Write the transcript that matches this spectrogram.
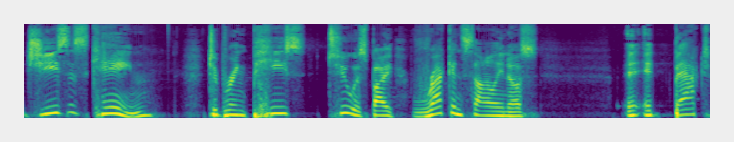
Jesus came to bring peace to us by reconciling us back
